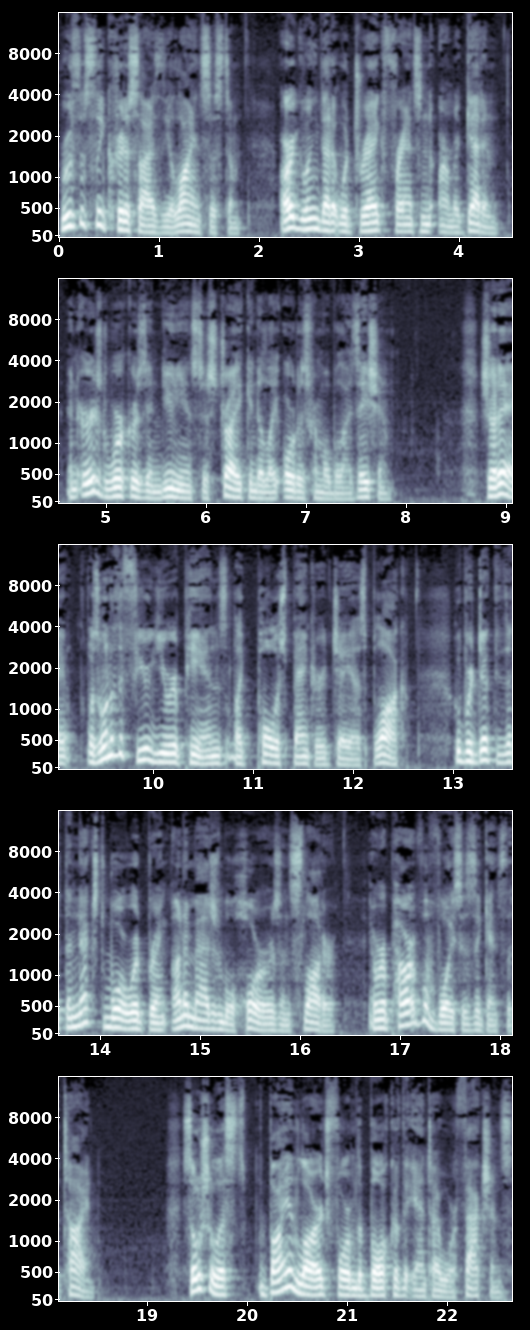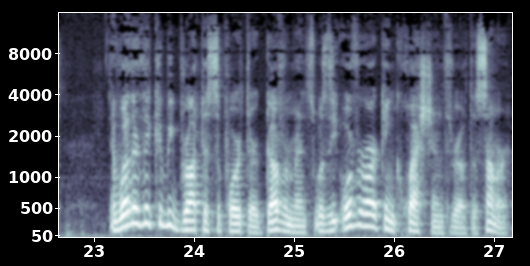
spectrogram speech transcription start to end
ruthlessly criticized the alliance system, arguing that it would drag France into Armageddon, and urged workers and unions to strike and delay orders for mobilization. Jaurès was one of the few Europeans, like Polish banker J.S. Bloch, who predicted that the next war would bring unimaginable horrors and slaughter, and were powerful voices against the tide. Socialists, by and large, formed the bulk of the anti war factions, and whether they could be brought to support their governments was the overarching question throughout the summer.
